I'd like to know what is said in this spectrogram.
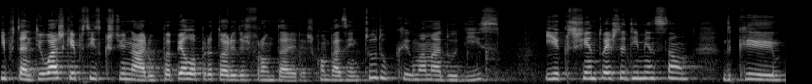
E, portanto, eu acho que é preciso questionar o papel operatório das fronteiras, com base em tudo o que o Mamadou disse, e acrescento esta dimensão de que,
